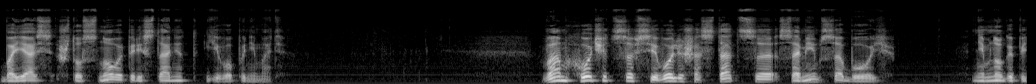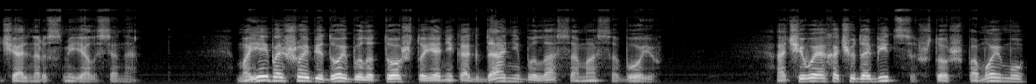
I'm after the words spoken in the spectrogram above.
боясь, что снова перестанет его понимать. «Вам хочется всего лишь остаться самим собой», — немного печально рассмеялась она. Моей большой бедой было то, что я никогда не была сама собою. А чего я хочу добиться? Что ж, по-моему,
